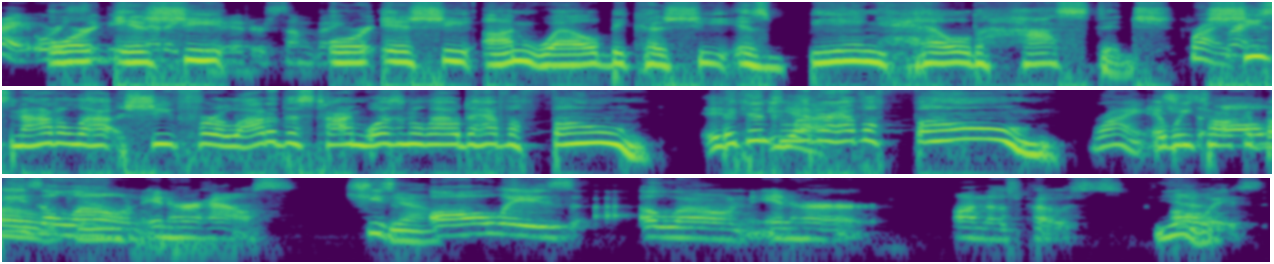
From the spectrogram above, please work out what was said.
right, or, or she is she- or something. or is she unwell because she is being held hostage? Right. She's not allowed she for a lot of this time wasn't allowed to have a phone. they didn't let her have a phone. Right. and And we she's talk always about alone yeah. in her house. She's Yeah. always alone in her on those posts. Yeah. Always.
